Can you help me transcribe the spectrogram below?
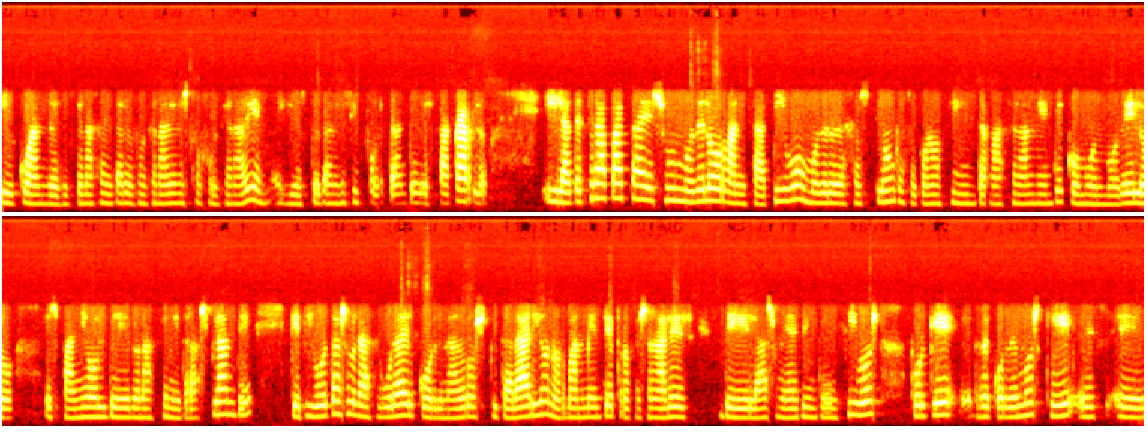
y cuando el sistema sanitario funciona bien, esto funciona bien y esto también es importante destacarlo. Y la tercera pata es un modelo organizativo, un modelo de gestión que se conoce internacionalmente como el modelo español de donación y trasplante, que pivota sobre la figura del coordinador hospitalario, normalmente profesionales de las unidades de intensivos, porque recordemos que es, eh,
